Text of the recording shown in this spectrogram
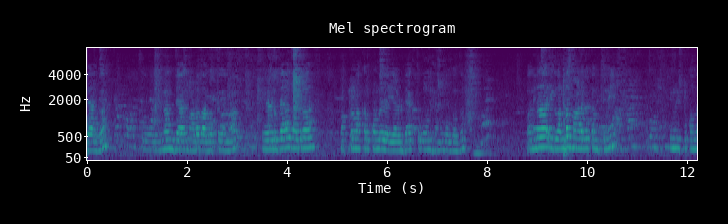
ಬ್ಯಾಗ್ ಸೊ ಇನ್ನೊಂದು ಬ್ಯಾಗ್ ಮಾಡೋದಾಗುತ್ತೆ ಏನೋ. ಎರಡು ಬ್ಯಾಗ್ ಆದ್ರ ಮಕ್ಕಳನ್ನ ಕರ್ಕೊಂಡು ಎರಡು ಬ್ಯಾಗ್ ತಗೊಂಡು ಹೆಂಗ್ ಹೋಗೋದು? ಒಂದ, ಇದು ಒಂದ ಮಾಡ್ಬೇಕಂತೀನಿ. ಇನ್ನು ಇಷ್ಟಕ್ಕೊಂದ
